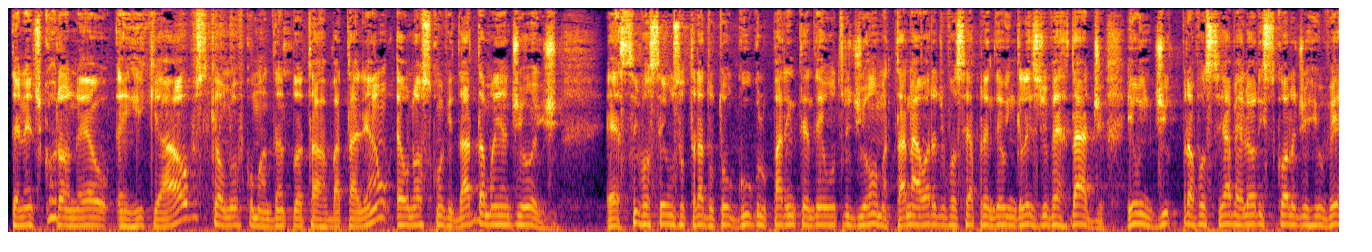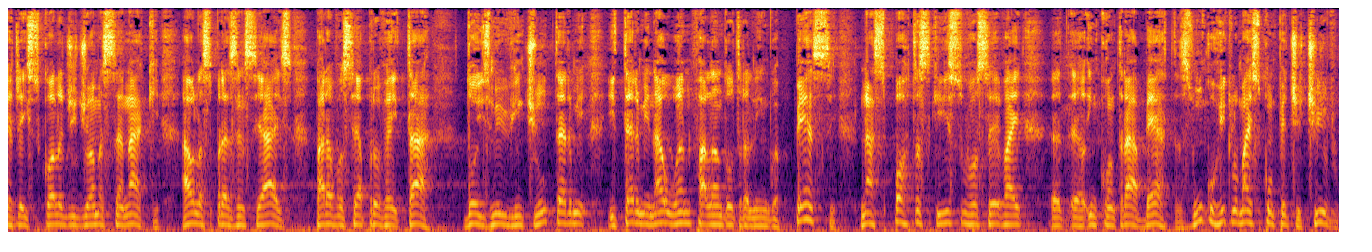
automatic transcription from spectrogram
Tenente Coronel Henrique Alves, que é o novo comandante do 8 Batalhão, é o nosso convidado da manhã de hoje. É, se você usa o tradutor Google para entender outro idioma, tá na hora de você aprender o inglês de verdade. Eu indico para você a melhor escola de Rio Verde, a Escola de Idiomas Senac. Aulas presenciais para você aproveitar 2021 termi, e terminar o ano falando outra língua. Pense nas portas que isso você vai uh, uh, encontrar abertas. Um currículo mais competitivo.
